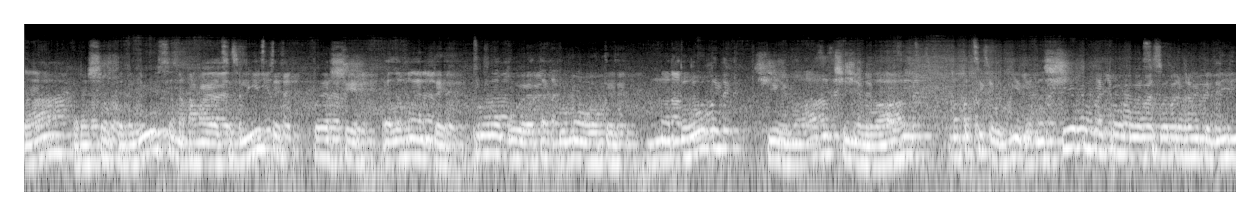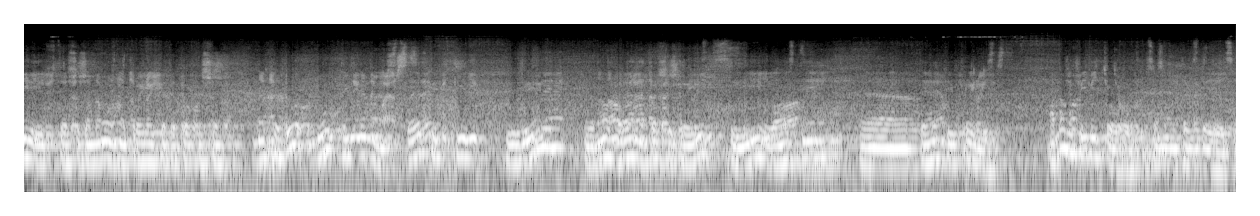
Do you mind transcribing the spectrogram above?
Да, хорошо подивився, намагається злізти. Перші елементи пробує, так би мовити, на дотик, чи влазить, чи не влазить. Мотоцикл їде на щеплення, пробує себе травити, не вірить в те, що там можна проїхати поки що на ходу. Ну, тим не менш, це підхід людини, вона бере на перший проїзд свій власний е, темп і проїзд. А може підтягувати, це мені так здається.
